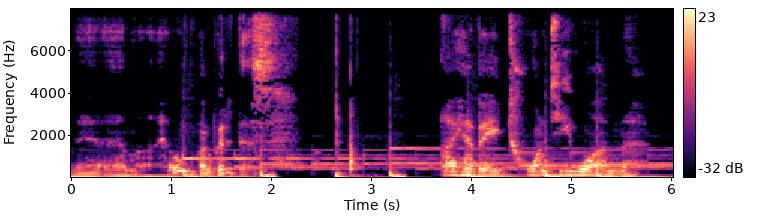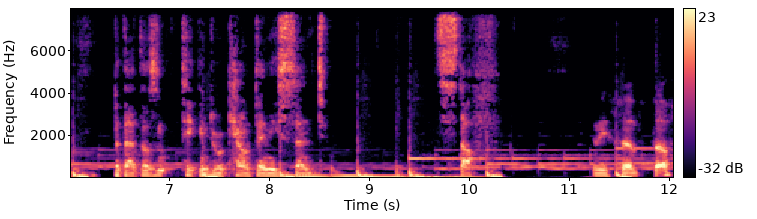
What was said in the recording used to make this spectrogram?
Where am I? Oh, I'm good at this. I have a 21, but that doesn't take into account any scent stuff. Any sense stuff?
